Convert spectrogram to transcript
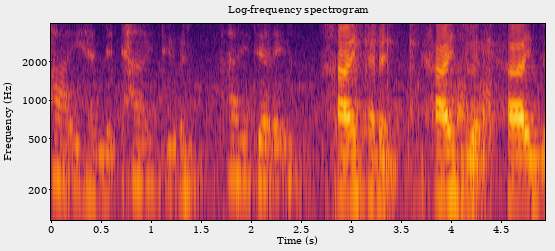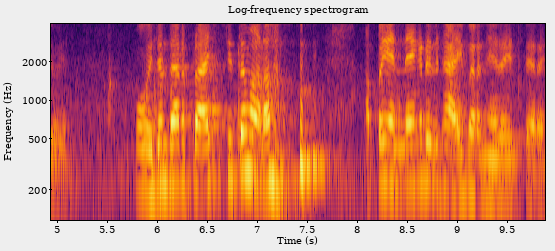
Hi Helen hi Jewel hi Jewel hi Haran hi Jewel hi Jewel oh ഇതെന്താണ്? പ്രായശ്ചിത്തമാണോ? അപ്പൊ എന്നെ കൂടെ ഒരു ഹായ് പറഞ്ഞേരാ എസ്തേറെ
